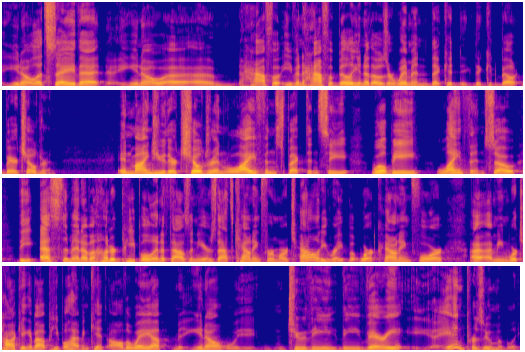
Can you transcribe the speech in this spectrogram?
you know, let's say that you know uh, uh, half a, even half a billion of those are women that could that could bear children. And mind you, their children life expectancy will be lengthened. So the estimate of 100 people in a 1,000 years, that's counting for mortality rate. But we're counting for, I mean, we're talking about people having kids all the way up, you know, to the, the very end, presumably.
